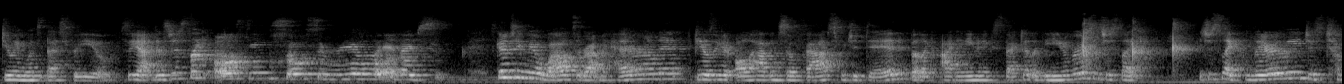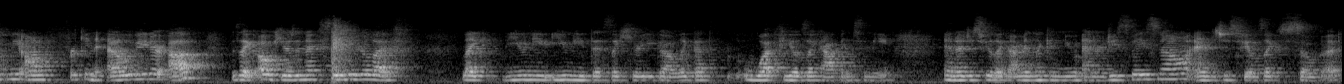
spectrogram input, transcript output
doing what's best for you so yeah this just like all seems so surreal and i just It's gonna take me a while to wrap my head around it. Feels like it all happened so fast, which it did, but like I didn't even expect it. Like the universe is just like, it just like literally just took me on a freaking elevator up. It's like, oh, here's the next stage of your life. Like you need, you need this, like here you go. Like that's what feels like happened to me and I just feel like I'm in like a new energy space now and it just feels like so good.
